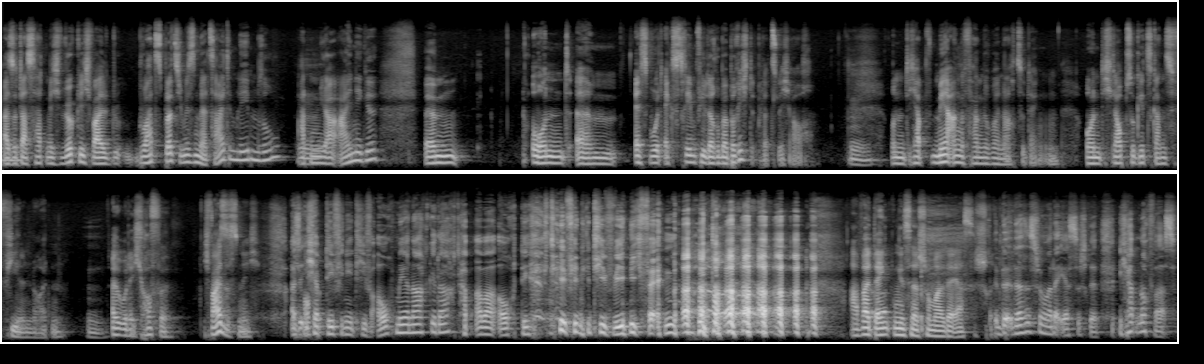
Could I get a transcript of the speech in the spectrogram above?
Also das hat mich wirklich, weil du, du hattest plötzlich ein bisschen mehr Zeit im Leben so, hatten ja einige. Ähm, und ähm, es wurde extrem viel darüber berichtet plötzlich auch. Hm. Und ich habe mehr angefangen darüber nachzudenken. Und ich glaube, so geht es ganz vielen Leuten. Also, oder ich hoffe. Ich weiß es nicht. Also ich habe definitiv auch mehr nachgedacht, habe aber auch de definitiv wenig verändert. Aber denken ist ja schon mal der erste Schritt. Das ist schon mal der erste Schritt. Ich habe noch was.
